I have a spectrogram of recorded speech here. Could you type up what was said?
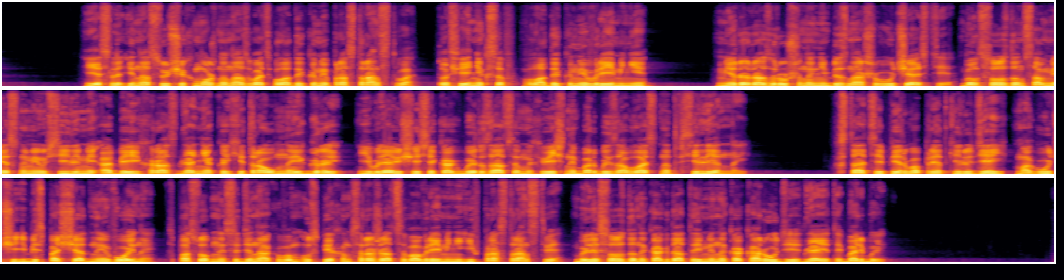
Если и насущих можно назвать владыками пространства, то фениксов – владыками времени – Мир разрушен не без нашего участия, был создан совместными усилиями обеих рас для некой хитроумной игры, являющейся как бы ирзацем их вечной борьбы за власть над Вселенной. Кстати, первопредки людей, могучие и беспощадные воины, способные с одинаковым успехом сражаться во времени и в пространстве, были созданы когда-то именно как орудие для этой борьбы.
